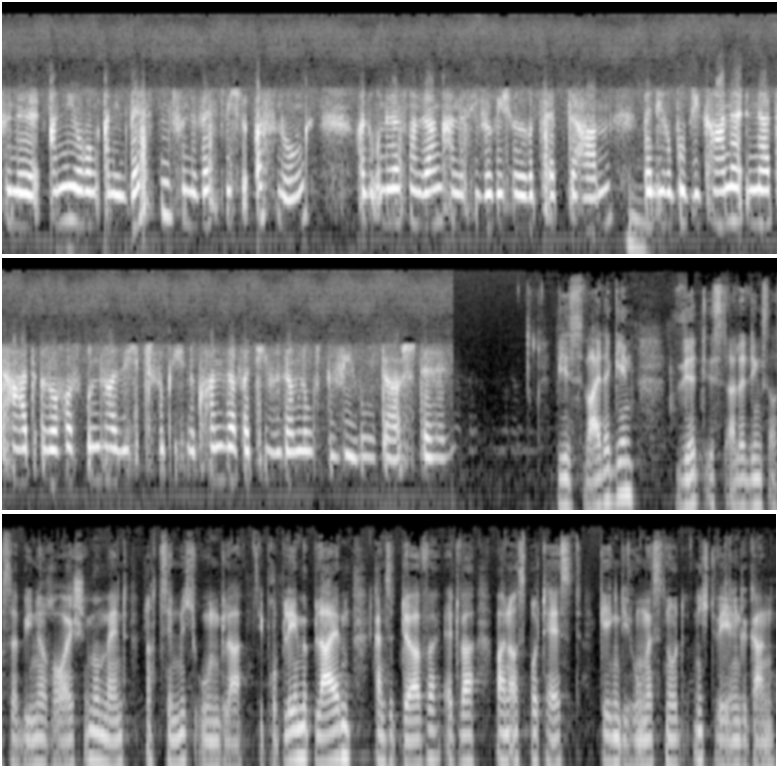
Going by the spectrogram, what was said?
für eine Annäherung an den Westen, für eine westliche Öffnung. Also ohne dass man sagen kann, dass sie wirklich Rezepte haben, mhm. wenn die Republikaner in der Tat, also auch aus unserer Sicht, wirklich eine konservative Sammlungsbewegung darstellen. Wie es weitergehen wird, ist allerdings aus Sabine Reusch im Moment noch ziemlich unklar. Die Probleme bleiben. Ganze Dörfer etwa waren aus Protest gegen die Hungersnot nicht wählen gegangen.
